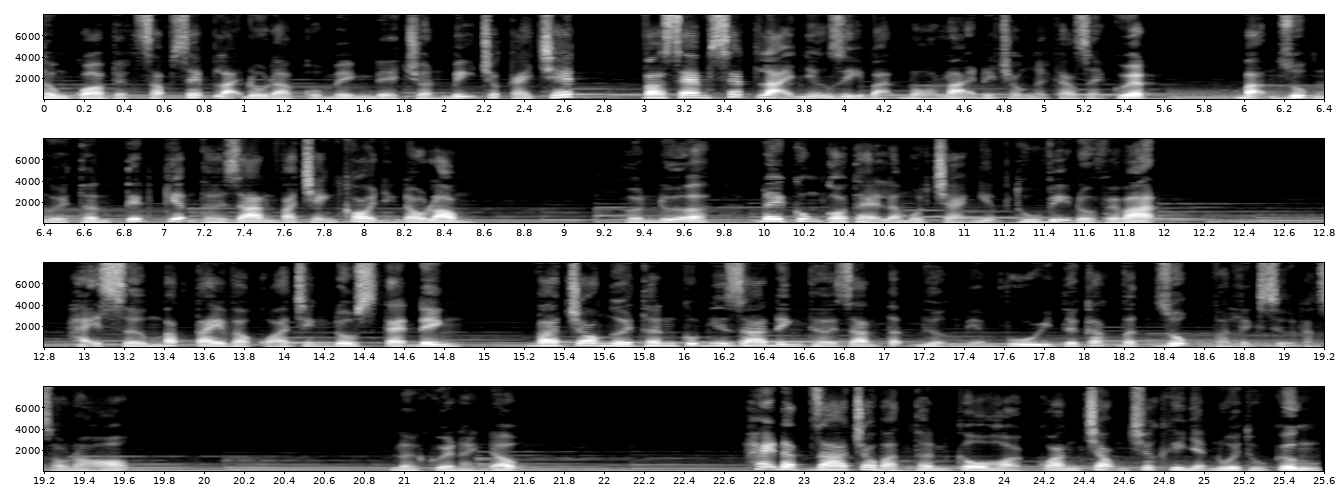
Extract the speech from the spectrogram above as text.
thông qua việc sắp xếp lại đồ đạc của mình để chuẩn bị cho cái chết và xem xét lại những gì bạn bỏ lại để cho người khác giải quyết, bạn giúp người thân tiết kiệm thời gian và tránh khỏi những đau lòng. Hơn nữa, đây cũng có thể là một trải nghiệm thú vị đối với bạn. Hãy sớm bắt tay vào quá trình dose testing và cho người thân cũng như gia đình thời gian tận hưởng niềm vui từ các vật dụng và lịch sử đằng sau nó. Lời khuyên hành động Hãy đặt ra cho bản thân câu hỏi quan trọng trước khi nhận nuôi thú cưng.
